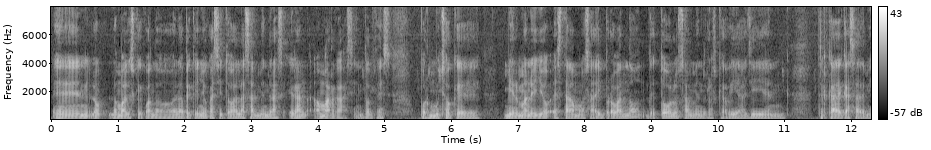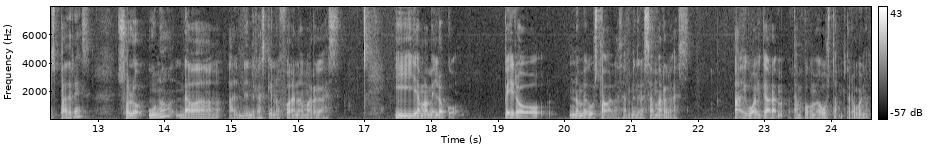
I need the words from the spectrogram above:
lo, lo, malo es que cuando era pequeño casi todas las almendras eran amargas y entonces por mucho que mi hermano y yo estábamos ahí probando de todos los almendros que había allí en, cerca de casa de mis padres, solo uno daba almendras que no fueran amargas. Y llámame loco, pero no me gustaban las almendras amargas. Ah, igual que ahora tampoco me gustan, pero bueno.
